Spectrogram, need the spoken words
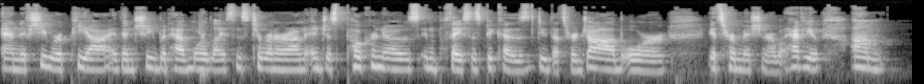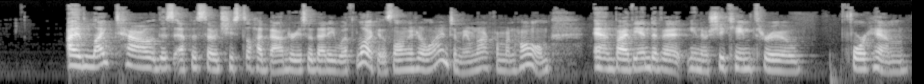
And if she were a PI, then she would have more license to run around and just poke her nose in places because, dude, that's her job or it's her mission or what have you. Um, I liked how this episode she still had boundaries with Eddie with, look, as long as you're lying to me, I'm not coming home. And by the end of it, you know, she came through for him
